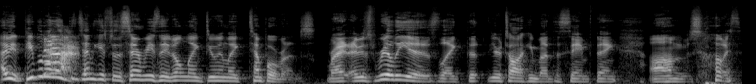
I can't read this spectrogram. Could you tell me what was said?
I mean people don't like the 10ks for the same reason they don't like doing like tempo runs right? I mean, it really is like the, you're talking about the same thing. Um, so it's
